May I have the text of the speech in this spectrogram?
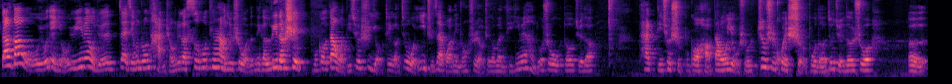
刚刚我我有点犹豫，因为我觉得在节目中坦诚这个，似乎听上去是我的那个 leadership 不够，但我的确是有这个，就我一直在管理中是有这个问题，因为很多时候我都觉得他的确是不够好，但我有时候就是会舍不得，就觉得说，呃，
